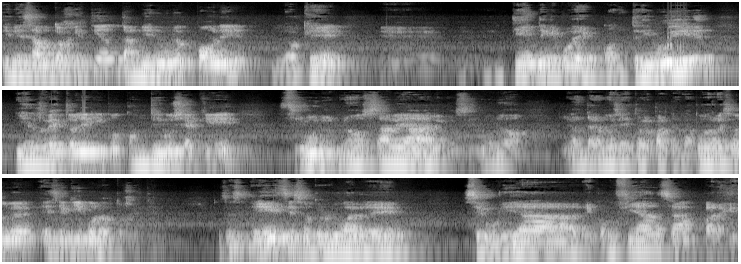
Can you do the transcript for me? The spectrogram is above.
en esa autogestión también uno pone lo que eh, entiende que puede contribuir y el resto del equipo contribuye a que si uno no sabe algo, si uno levanta la mano y dice esto la parte no la puedo resolver, ese equipo lo autogestiona. Entonces, ese es otro lugar de seguridad, de confianza, para que,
